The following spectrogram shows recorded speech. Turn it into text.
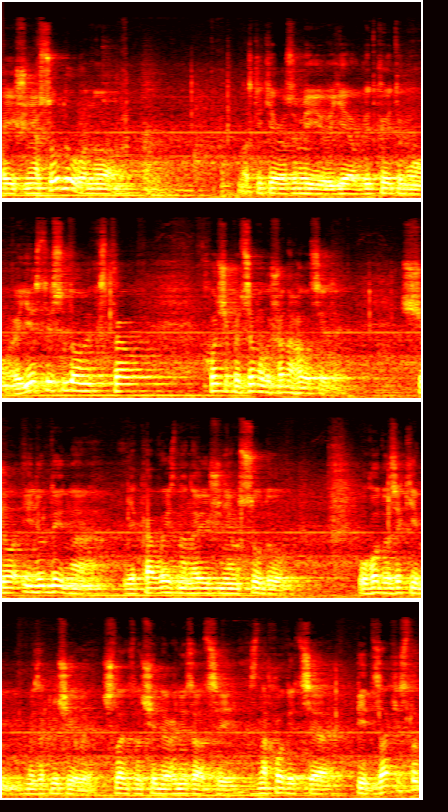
рішення суду, воно, наскільки я розумію, є в відкритому реєстрі судових справ. Хочу при цьому лише наголосити, що і людина, яка визнана рішенням суду, угоду з яким ми заключили, член злочинної організації, знаходиться під захистом,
